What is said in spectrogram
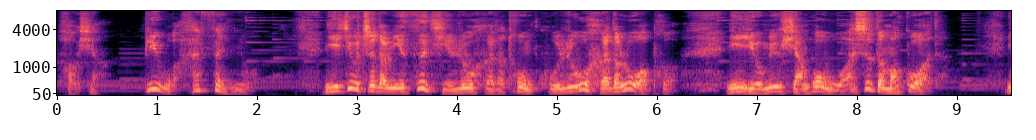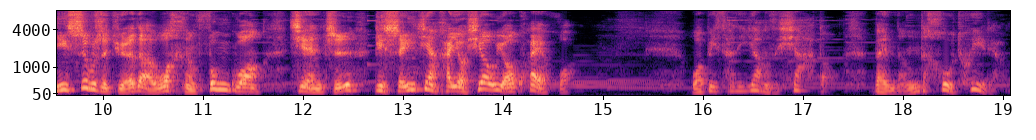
好像比我还愤怒。你就知道你自己如何的痛苦，如何的落魄。你有没有想过我是怎么过的？你是不是觉得我很风光，简直比神仙还要逍遥快活？我被他的样子吓到，本能的后退两步，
